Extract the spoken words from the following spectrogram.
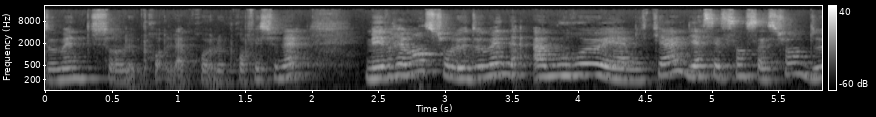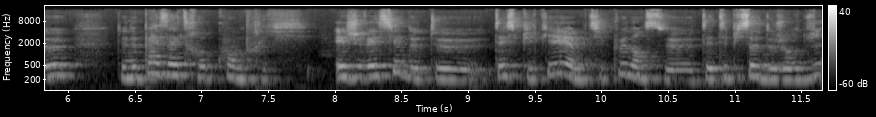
domaine sur le, professionnel, mais vraiment sur le domaine amoureux et amical, il y a cette sensation de, de ne pas être compris. Et je vais essayer de te, t'expliquer un petit peu dans cet épisode d'aujourd'hui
